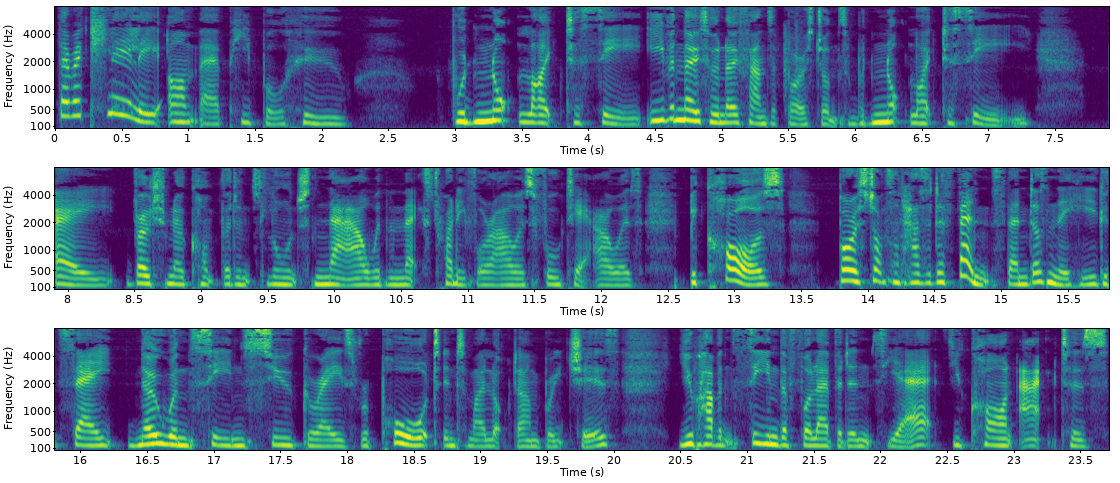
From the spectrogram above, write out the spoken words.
There are clearly, aren't there, people who would not like to see, even those who are no fans of Boris Johnson, would not like to see a vote of no confidence launched now within the next 24 hours, 48 hours, because Boris Johnson has a defence then, doesn't he? He could say, no one's seen Sue Gray's report into my lockdown breaches. You haven't seen the full evidence yet. You can't act as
